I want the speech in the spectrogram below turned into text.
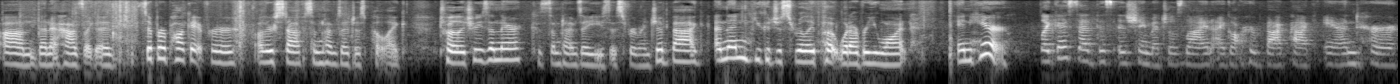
Um, then it has like a zipper pocket for other stuff. Sometimes I just put like toiletries in there because sometimes I use this for my jib bag. And then you could just really put whatever you want in here. Like I said, this is Shay Mitchell's line. I got her backpack and her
